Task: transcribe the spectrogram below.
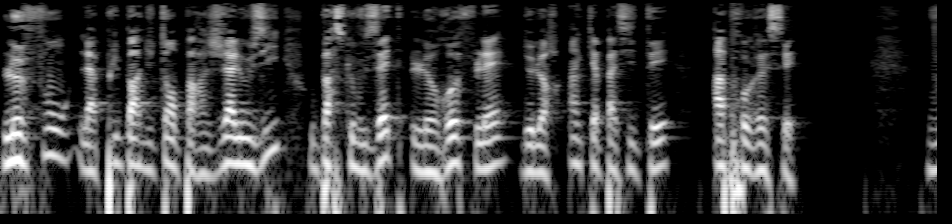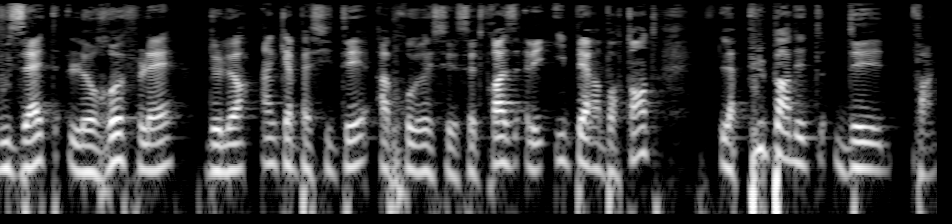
le font la plupart du temps par jalousie ou parce que vous êtes le reflet de leur incapacité à progresser. Vous êtes le reflet de leur incapacité à progresser. Cette phrase, elle est hyper importante. La plupart des, des enfin,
